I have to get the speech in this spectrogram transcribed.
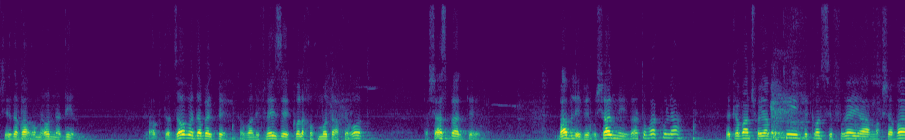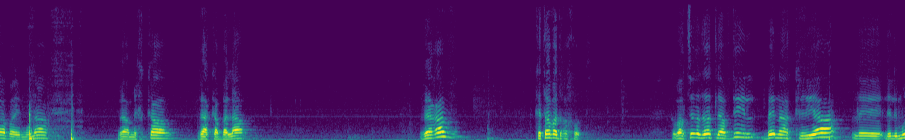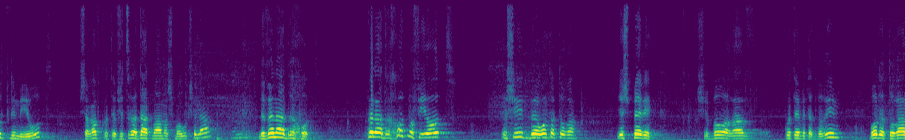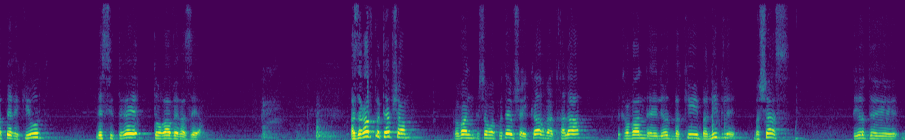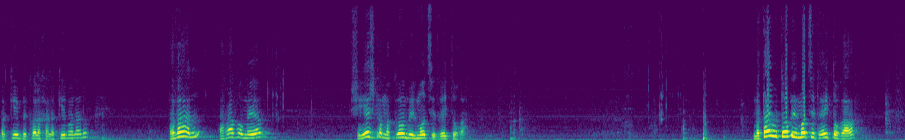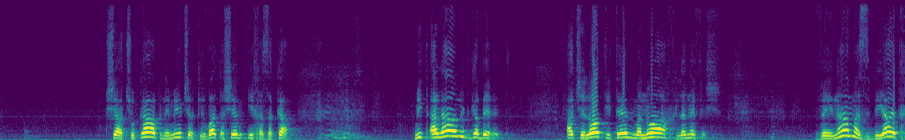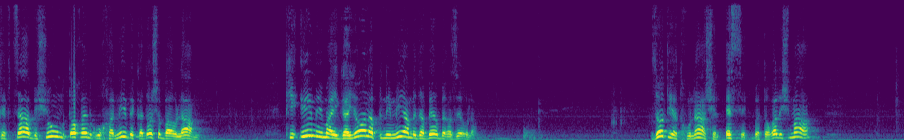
שזה דבר מאוד נדיר. רק את הזוהר ידע בעל פה, כמובן לפני זה כל החוכמות האחרות, את הש"ס בעל פה, בבלי וירושלמי והתורה כולה. וכמובן שהוא היה בקיא בכל ספרי המחשבה והאמונה והמחקר והקבלה. והרב כתב הדרכות. כלומר, צריך לדעת להבדיל בין הקריאה ל- ללימוד פנימיות, שהרב כותב, שצריך לדעת מה המשמעות שלה, לבין ההדרכות. ולהדרכות מופיעות, ראשית, באורות התורה. יש פרק שבו הרב כותב את הדברים, בעוד התורה, פרק י', לסתרי תורה ורזיה. אז הרב כותב שם, כמובן, שם הוא כותב שהעיקר וההתחלה זה כמובן אה, להיות בקיא בניגלה, בש"ס, להיות אה, בקיא בכל החלקים הללו, אבל הרב אומר שיש גם מקום ללמוד סדרי תורה. מתי הוא טוב ללמוד סדרי תורה? כשהתשוקה הפנימית של קרבת השם היא חזקה, מתעלה ומתגברת, עד שלא תיתן מנוח לנפש. ואינה משביעה את חפצה בשום תוכן רוחני וקדוש שבעולם, כי אם עם ההיגיון הפנימי המדבר ברזי עולם. זאת היא התכונה של עסק בתורה לשמה,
